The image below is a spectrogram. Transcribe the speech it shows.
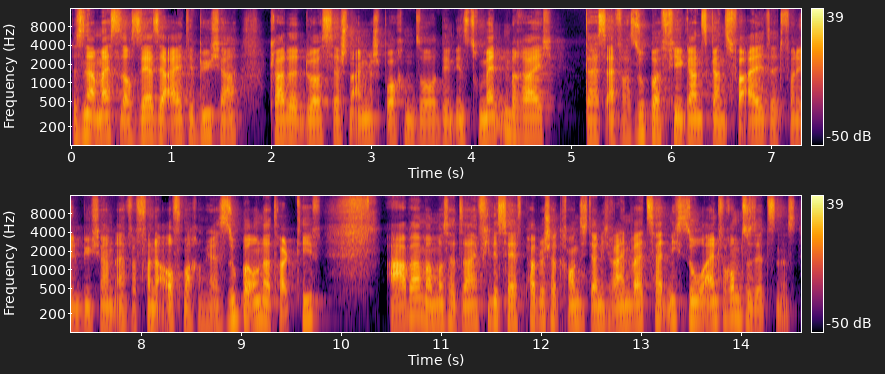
das sind ja meistens auch sehr, sehr alte Bücher. Gerade du hast ja schon angesprochen, so den Instrumentenbereich da ist einfach super viel ganz, ganz veraltet von den Büchern, einfach von der Aufmachung her. Ist super unattraktiv. Aber man muss halt sagen, viele Self-Publisher trauen sich da nicht rein, weil es halt nicht so einfach umzusetzen ist.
